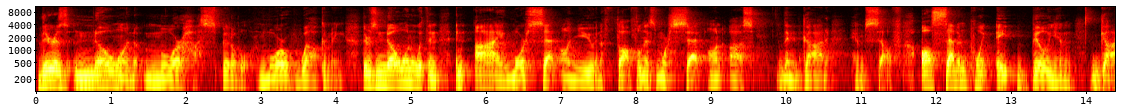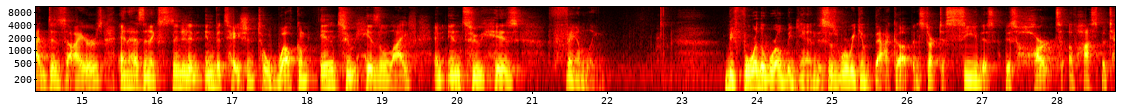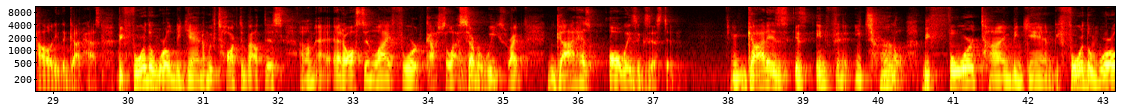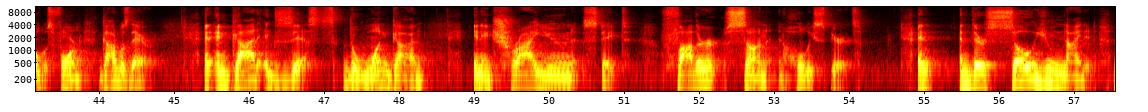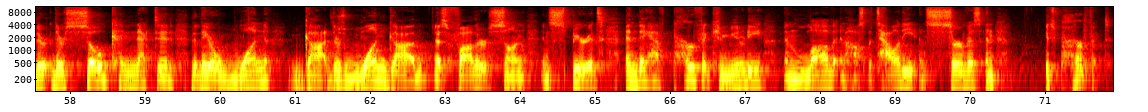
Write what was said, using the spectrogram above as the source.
There is no one more hospitable, more welcoming. There's no one with an, an eye more set on you and a thoughtfulness more set on us than God himself. All 7.8 billion God desires and has an extended an invitation to welcome into his life and into his family before the world began, this is where we can back up and start to see this, this heart of hospitality that God has. Before the world began, and we've talked about this um, at Austin Life for, gosh, the last several weeks, right? God has always existed. God is, is infinite, eternal. Before time began, before the world was formed, God was there. And, and God exists, the one God, in a triune state. Father, Son, and Holy Spirit. And and they're so united. They're, they're so connected that they are one God. There's one God as Father, Son, and Spirit, and they have perfect community and love and hospitality and service, and it's perfect.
